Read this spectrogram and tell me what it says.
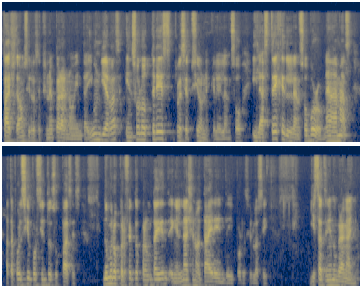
touchdowns y recepcionó para 91 yardas en solo tres recepciones que le lanzó. Y las tres que le lanzó Burrow, nada más. Atacó el 100% de sus pases. Números perfectos para un tight end en el National Tight End Day, por decirlo así. Y está teniendo un gran año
